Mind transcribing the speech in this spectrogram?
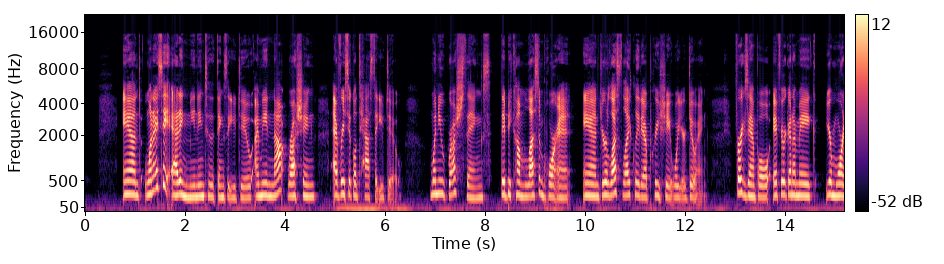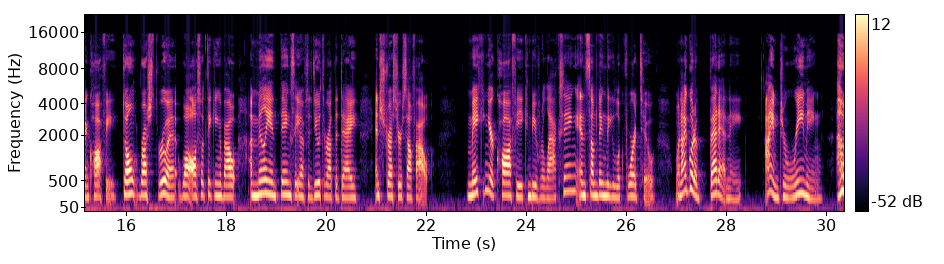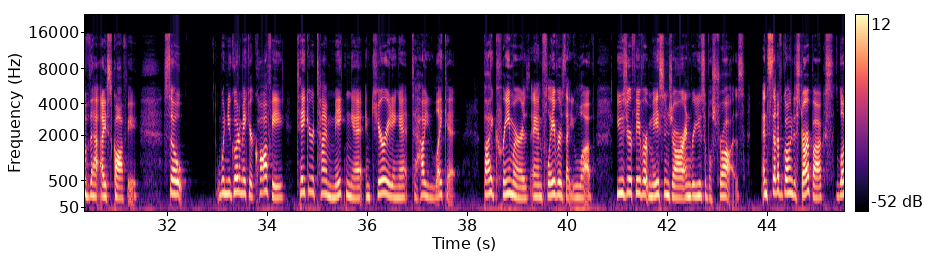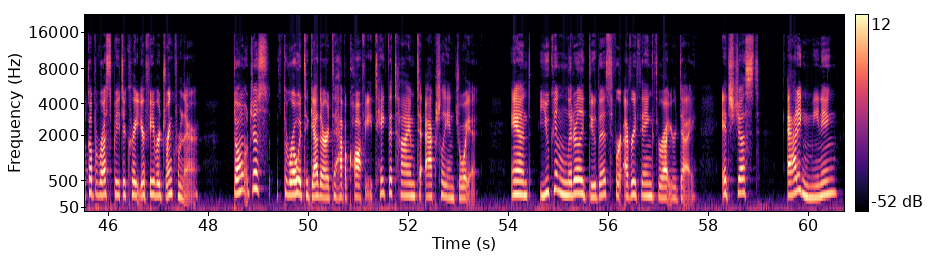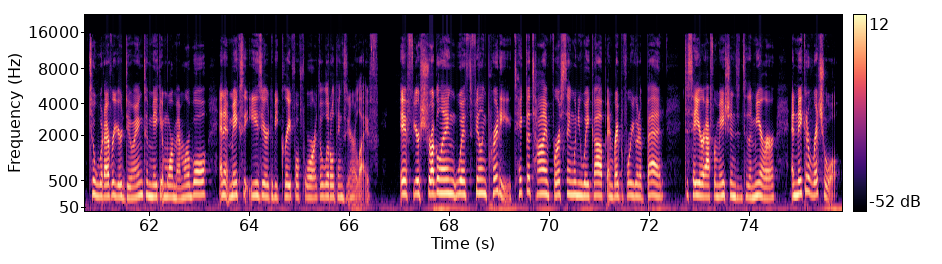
And when I say adding meaning to the things that you do, I mean not rushing every single task that you do. When you rush things, they become less important and you're less likely to appreciate what you're doing. For example, if you're gonna make your morning coffee, don't rush through it while also thinking about a million things that you have to do throughout the day and stress yourself out. Making your coffee can be relaxing and something that you look forward to. When I go to bed at night, I am dreaming of that iced coffee. So, when you go to make your coffee, take your time making it and curating it to how you like it. Buy creamers and flavors that you love. Use your favorite mason jar and reusable straws. Instead of going to Starbucks, look up a recipe to create your favorite drink from there. Don't just throw it together to have a coffee. Take the time to actually enjoy it. And you can literally do this for everything throughout your day. It's just adding meaning to whatever you're doing to make it more memorable, and it makes it easier to be grateful for the little things in your life. If you're struggling with feeling pretty, take the time first thing when you wake up and right before you go to bed to say your affirmations into the mirror and make it a ritual.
